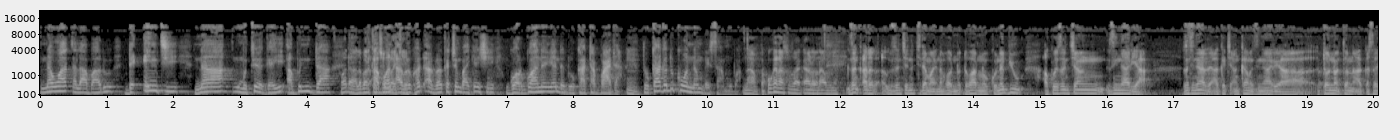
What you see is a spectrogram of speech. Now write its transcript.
na watsa labaru da inci na mutum ga yi abin da albarkacin bakin shi gwargwanon yadda doka ta ba da. To kaga duka wannan bai samu ba. Ko kana so za kara wani abu ne? Zan kara zance na tidama na faru na biyu akwai zancen zinariya. Zancen yana da aka ce an kama zinariya tonnon ton a ƙasar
